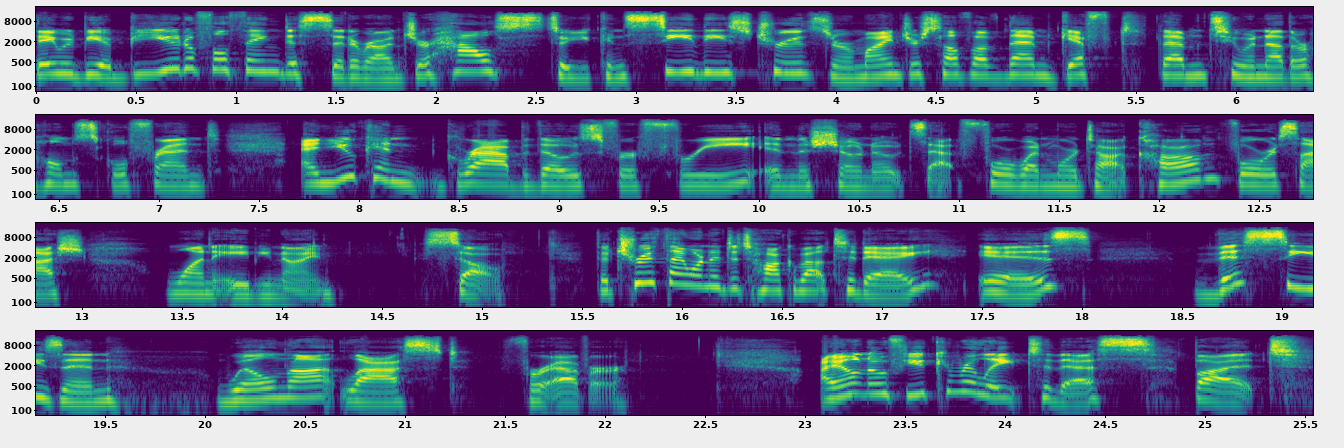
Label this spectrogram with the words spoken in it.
they would be a beautiful thing to sit around your house so you can see these truths and remind yourself of them gift them to another homeschool friend. And you can grab those for free in the show notes at 41more.com forward slash 189. So, the truth I wanted to talk about today is this season will not last forever. I don't know if you can relate to this, but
